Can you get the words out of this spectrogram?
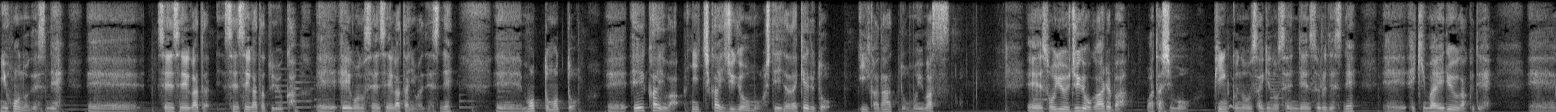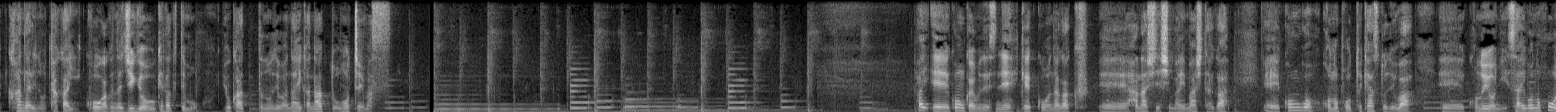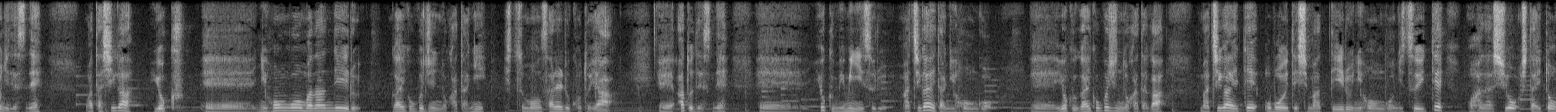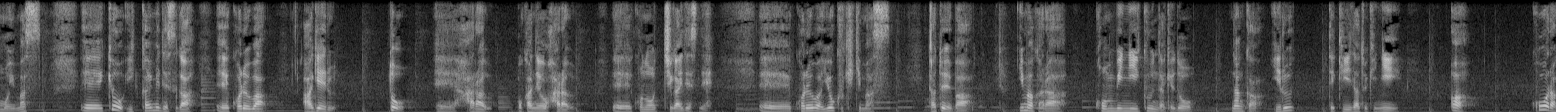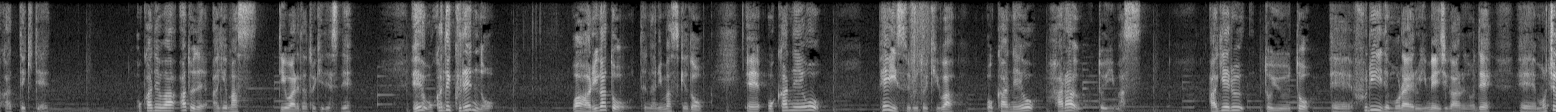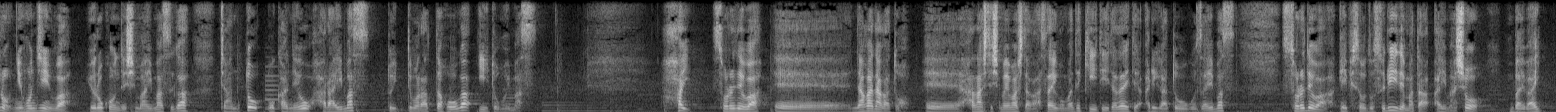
日本のですね、えー、先生方、先生方というか、えー、英語の先生方にはですね、えー、もっともっと、えー、英会話に近い授業もしていただけるといいかなと思います。えー、そういう授業があれば、私もピンクのうさぎの宣伝するですね、えー、駅前留学で、えー、かなりの高い高額な授業を受けなくてもよかったのではないかなと思っちゃいます。はい、えー、今回もですね結構長く、えー、話してしまいましたが、えー、今後このポッドキャストでは、えー、このように最後の方にですね私がよく、えー、日本語を学んでいる外国人の方に質問されることや、えー、あとですね、えー、よく耳にする間違えた日本語、えー、よく外国人の方が間違えて覚えてしまっている日本語についてお話をしたいと思います。えー、今日1回目ですが、えー、これはあげると、えー、払うお金を払う、えー、この違いですね、えー、これはよく聞きます例えば今からコンビニ行くんだけどなんかいるって聞いた時にあコーラ買ってきて。お金は後であげますって言われた時ですね。え、お金くれんの？わあ、ありがとうってなりますけど、えー、お金をペイするときはお金を払うと言います。あげるというと、えー、フリーでもらえるイメージがあるので、えー、もちろん日本人は喜んでしまいますが、ちゃんとお金を払いますと言ってもらった方がいいと思います。はい。それでは、えー、長々と、えー、話してしまいましたが、最後まで聞いていただいてありがとうございます。それでは、エピソード3でまた会いましょう。バイバイ。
